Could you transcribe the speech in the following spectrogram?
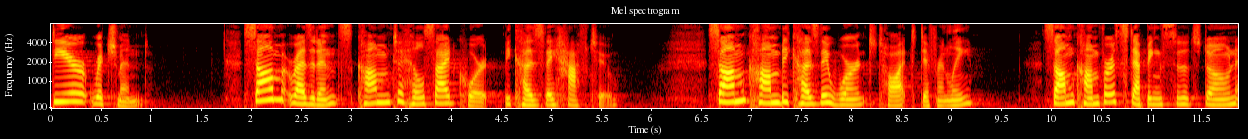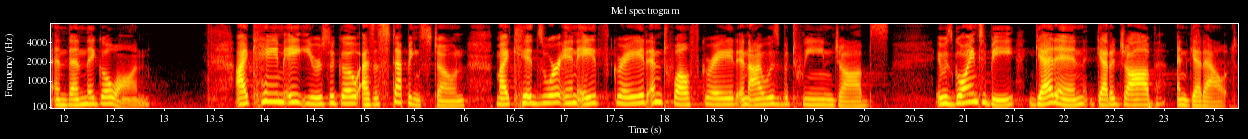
Dear Richmond, some residents come to Hillside Court because they have to. Some come because they weren't taught differently. Some come for a stepping stone and then they go on. I came eight years ago as a stepping stone. My kids were in eighth grade and 12th grade, and I was between jobs. It was going to be get in, get a job, and get out.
